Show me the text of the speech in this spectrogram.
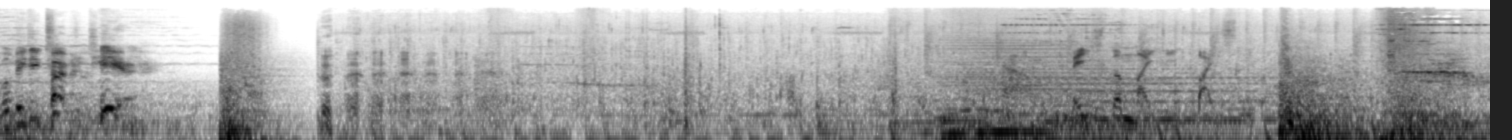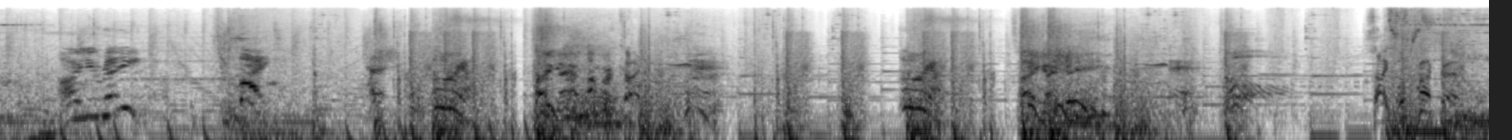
will be determined here. now, Face the mighty bison. Are you ready? Fight! Tiger uppercut! Tiger knee! Psycho Crusher!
